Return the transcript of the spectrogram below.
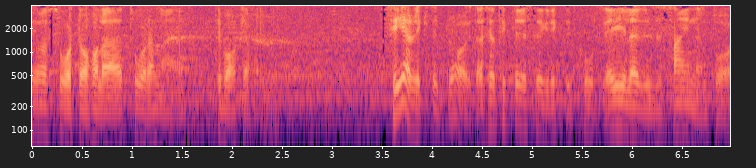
Det var svårt att hålla tårarna tillbaka faktiskt. Ser riktigt bra ut. Alltså jag tyckte det såg riktigt coolt Jag gillade designen på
